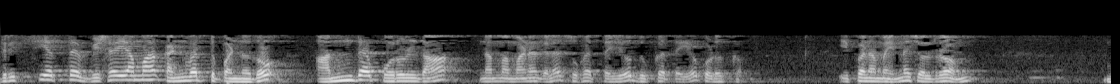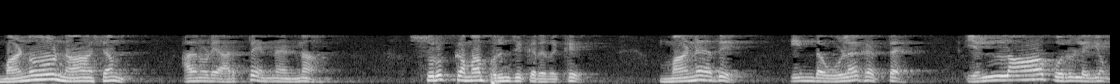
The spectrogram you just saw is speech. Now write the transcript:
திருஷ்யத்தை விஷயமா கன்வெர்ட் பண்ணுதோ அந்த பொருள் தான் நம்ம மனதுல சுகத்தையோ துக்கத்தையோ கொடுக்கும். இப்ப நம்ம என்ன சொல்றோம்? மனோநாசம். அதனுடைய அர்த்தம் என்னன்னா சுருக்கமா புரிஞ்சுக்கிறதுக்கு மனது இந்த உலகத்தை எல்லா பொருளையும்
